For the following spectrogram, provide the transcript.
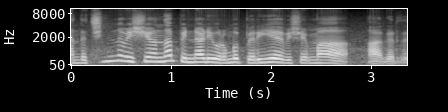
அந்த சின்ன விஷயம் தான் பின்னாடி ஒரு ரொம்ப பெரிய விஷயமா ஆகுறது.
